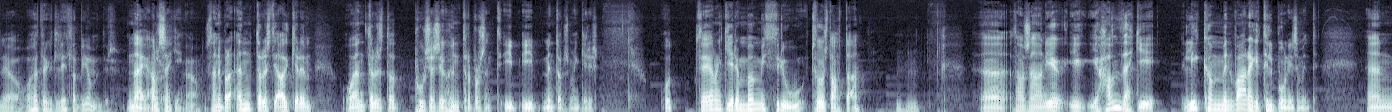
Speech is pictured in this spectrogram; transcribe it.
Já, og þetta er ekkert litlar bíómyndir. Nei, alls ekki. Já, Þannig bara endalist í aðgerðum og endalist að púsa sig 100% í, í myndunum sem hann gerir. Og þegar hann gerir Mummy 3 2008 Mhm. uh, þá sagði hann ég, ég, ég hafði ekki líka minn var ekki tilbúin í þessa mynd en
